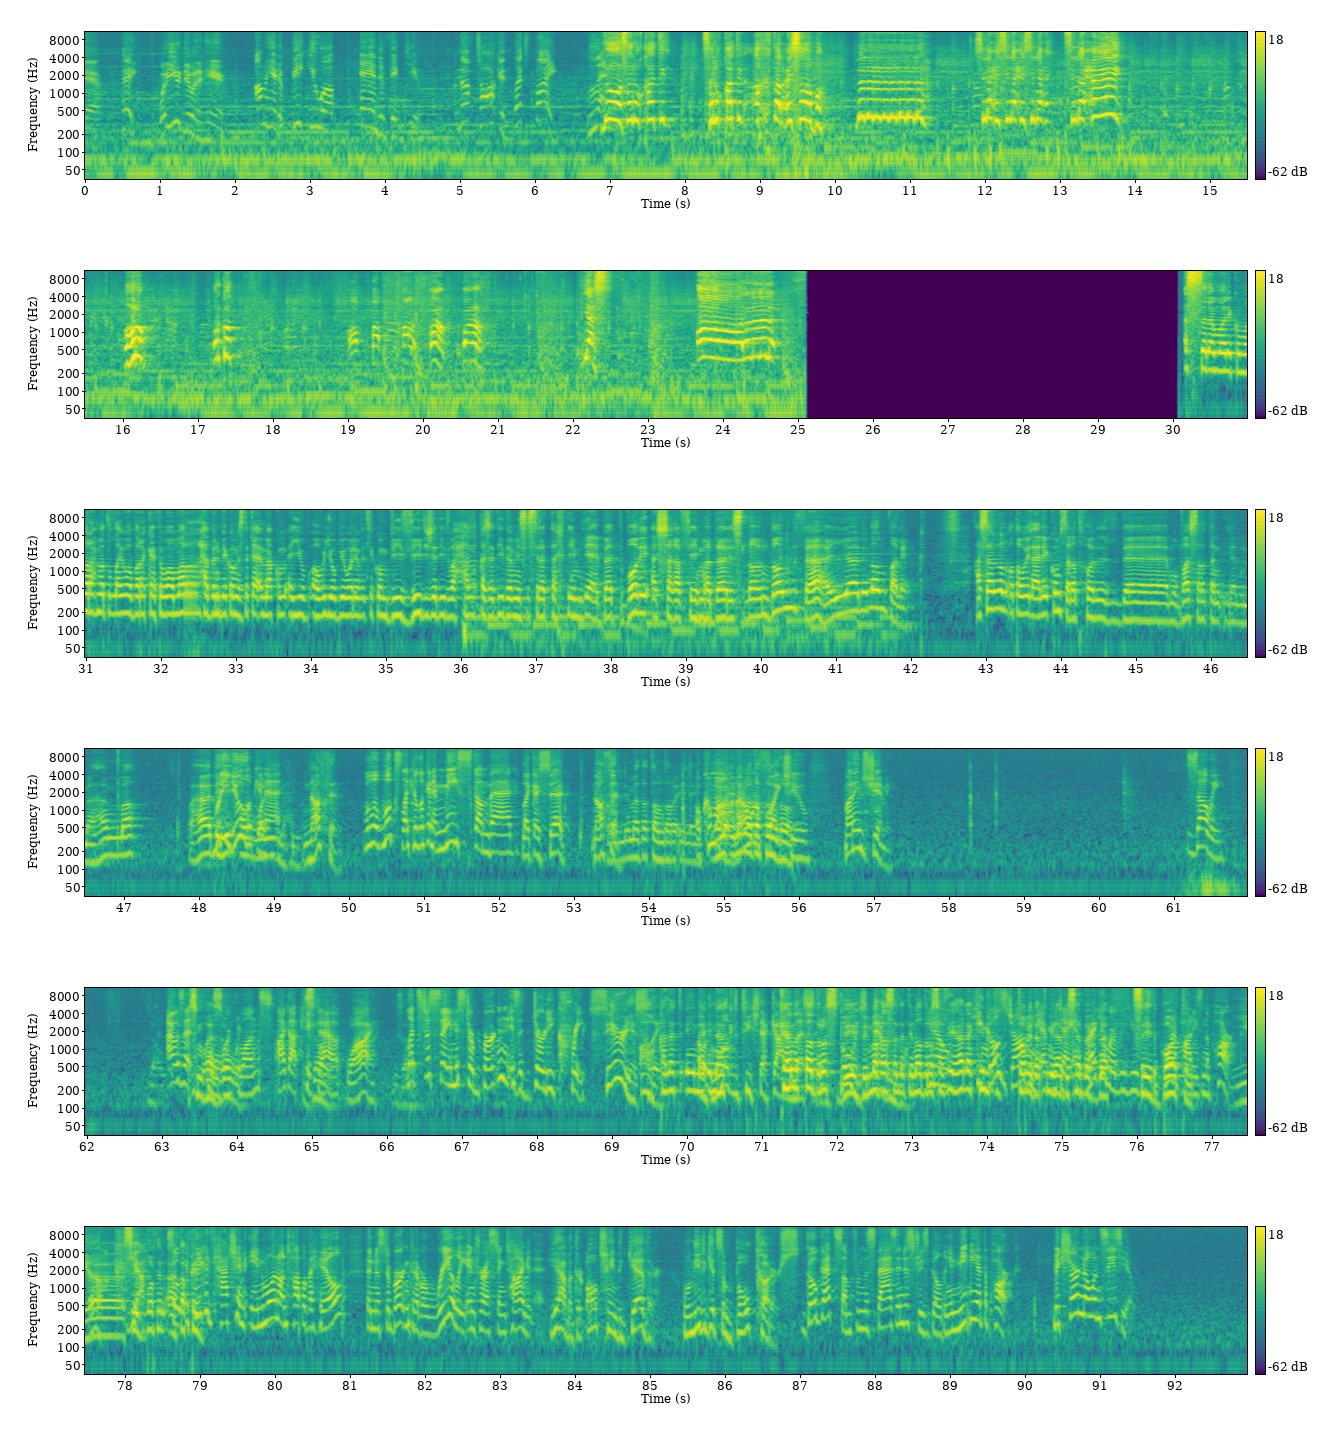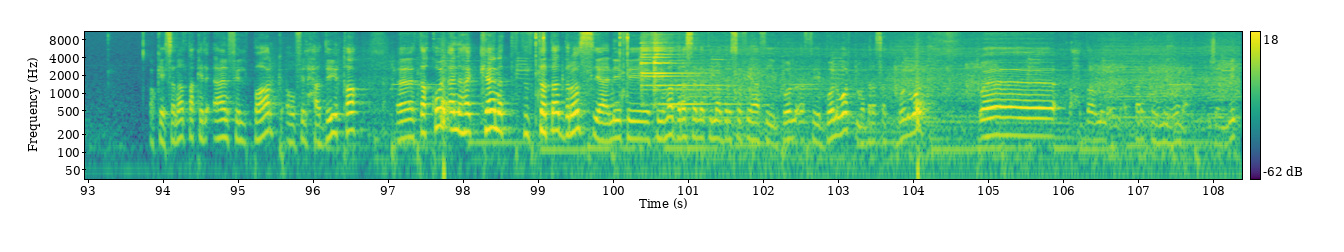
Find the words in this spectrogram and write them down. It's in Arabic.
Yeah. Hey, what are you doing in here? I'm here to beat you up and evict you. Enough talking. Let's fight. Let's. لا سنقاتل سنقاتل أخطر عصابة لا لا لا لا لا لا لا سلاحي سلاحي سلاحي سلاحي اهرب اركض بام بام بام بام يس اوه لا لا لا لا السلام عليكم ورحمة الله وبركاته ومرحبا بكم أصدقائي معكم أيوب أو يوبي واليوم لكم بفيديو جديد وحلقة جديدة من سلسلة تختيم لعبة بولي الشغف في مدارس لندن فهيا لننطلق حسنا لن أطول عليكم سندخل مباشرة إلى المهمة وهذه What are you أول looking at? مهمة Nothing. Well, it looks like you're looking at me, scumbag. Like I said, nothing. لماذا تنظر إلي؟ Oh, come on. I don't want to fight you. My name's Jimmy. Zoe. I was at اسمها Woolworth زوي. once. I got kicked Zoe. out. Why? Let's just say Mr. Burton is a dirty creep. Seriously? آه، قالت I إن would إنها love to teach that guy a كانت lesson. تدرس He ب- bullies بالمدرسة everyone. التي You ندرس know, فيها he لكن goes jogging طردت every منها day and بسبب regularly uses the سيد porta بورتن potties in the park. Yeah. آه، سيد Yeah. بورتن So if we أعتقد could catch him in one on top of a hill, then Mr. Burton could have a really interesting time in it. Yeah, but they're all chained together. We'll need to get some bolt cutters. Go get some from the Spaz Industries building and meet me at the park. Make sure no one sees you. okay سنلتقي الآن في ال park أو في الحديقة. أه تقول أنها كانت تدرس يعني في في مدرسة التي ندرس فيها في بول في بولوورث مدرسة بولوورث و لحظة من الطريق من هنا. جيد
